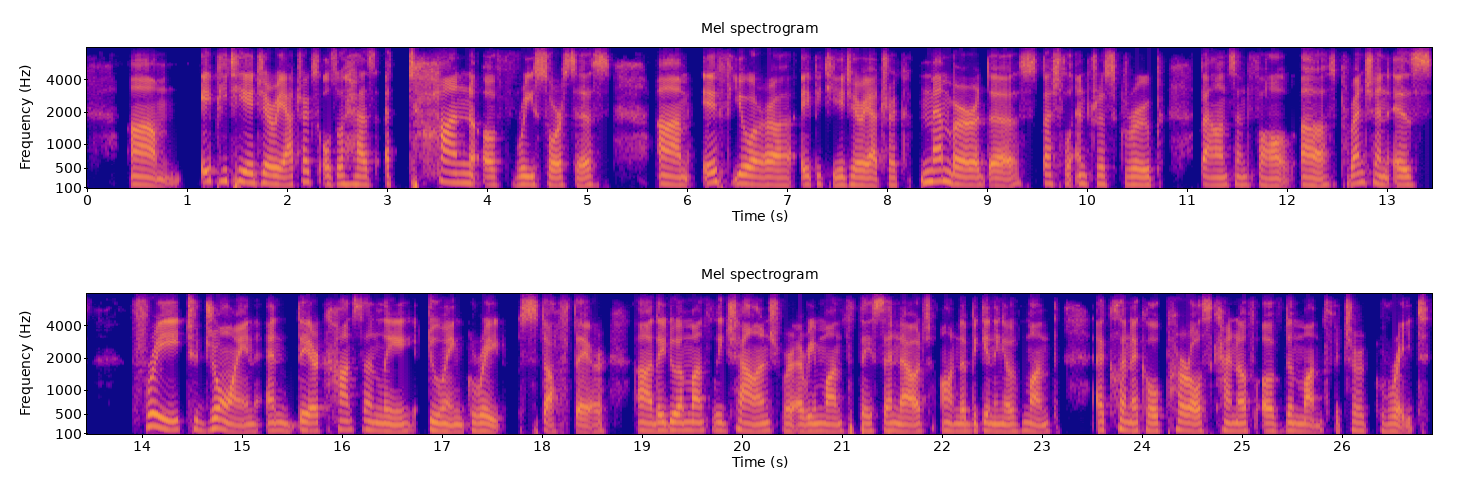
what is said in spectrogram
Um, APTA Geriatrics also has a ton of resources. Um, if you're a APTA Geriatric member, the special interest group Balance and Fall uh, Prevention is free to join and they're constantly doing great stuff there uh, they do a monthly challenge where every month they send out on the beginning of month a clinical pearls kind of of the month which are great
